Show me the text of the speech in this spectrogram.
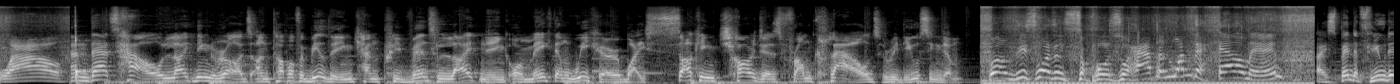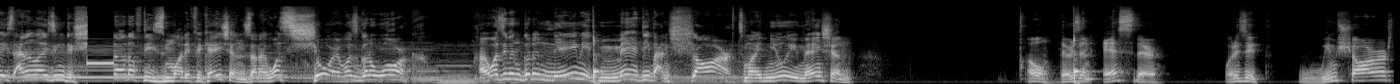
Wow. And that's how lightning rods on top of a building can prevent lightning or make them weaker by sucking charges from clouds, reducing them. Well, this wasn't supposed to happen. What the hell, man? I spent a few days analyzing the out of these modifications and I was sure it was gonna work. I was even gonna name it Mehdi Van Shart, my new invention. Oh, there's an S there. What is it? Wimshart?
